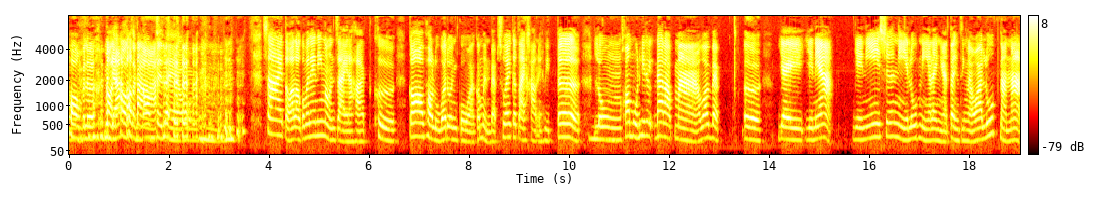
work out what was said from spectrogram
ของไปเลยเหมันย้ายออกต่จากตาด้อมไปแล้ว ใช่ แต่ว่าเราก็ไม่ได้นิ่งนอนใจนะคะ คือก็พอรู้ว่าโดนโกงอะก็เหมือนแบบช่วยกระจายข่าวใน Twitter ลงข้อมูลที่ได้รับมาว่าแบบ เออยายยายเนี่ย ยายนี่ชื่อนี้รูปนี้อะไรเงี้ย แต่จริงๆแล้วว่ารูปนั้นอะ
